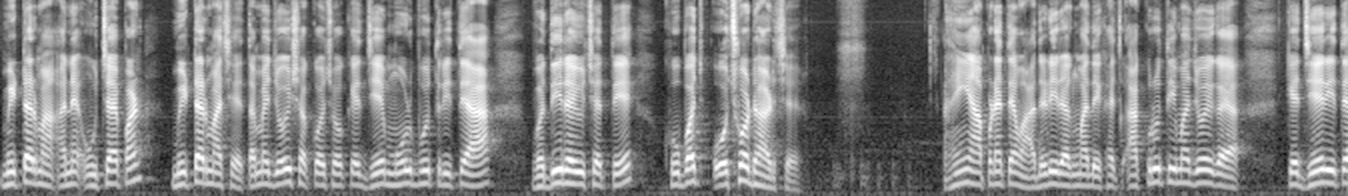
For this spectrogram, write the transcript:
મીટરમાં અને ઊંચાઈ પણ મીટરમાં છે. તમે જોઈ શકો છો કે જે મૂળભૂત રીતે આ વધી રહ્યું છે તે ખૂબ જ ઓછો ઢાળ છે. અહીં આપણે તે વાદળી રંગમાં દેખાય છે. આકૃતિમાં જોઈ ગયા કે જે રીતે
